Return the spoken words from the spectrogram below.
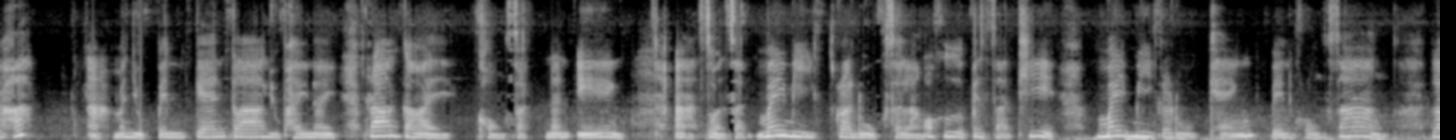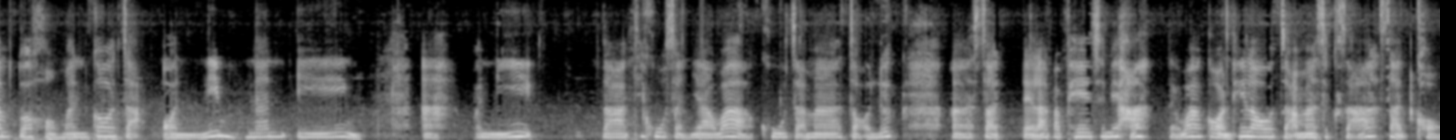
นะคะอะมันอยู่เป็นแกนกลางอยู่ภายในร่างกาย ของสัตว์นั่นเองอะส่วนสัตว์ไม่มีกระดูกสันหลังก็คือเป็นสัตว์ที่ไม่มีกระดูกแข็งเป็นโครงสร้างลำตัวของมันก็จะอ่อนนิ่มนั่นเองอะวันนี้ตามที่ครูสัญญาว่าครูจะมาเจาะลึกอ่าสัตว์แต่ละประเภทใช่ไหมคะ แต่ว่าก่อนที่เราจะมาศึกษาสัตว์ของ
